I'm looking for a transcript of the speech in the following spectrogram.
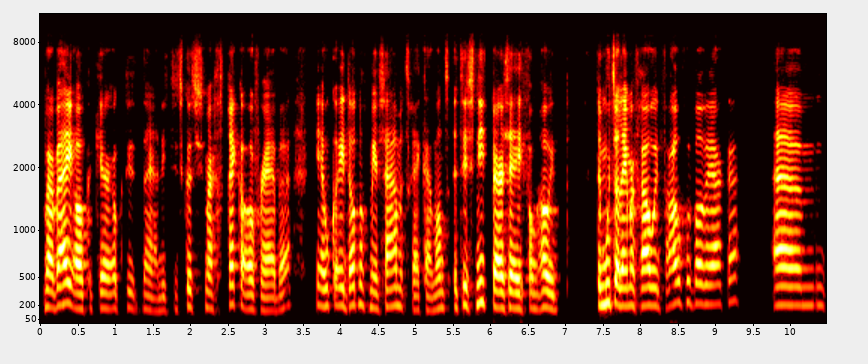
waar wij elke keer ook die, nou ja, die discussies maar gesprekken over hebben. Ja, hoe kan je dat nog meer samentrekken? Want het is niet per se van, oh, er moeten alleen maar vrouwen in het vrouwenvoetbal werken. Um,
